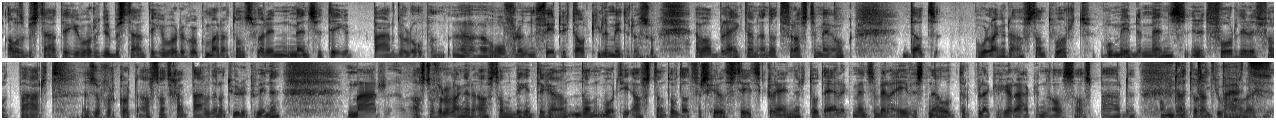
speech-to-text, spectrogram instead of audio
alles bestaat tegenwoordig. Er bestaan tegenwoordig ook marathons waarin mensen tegen paarden lopen. Uh, over een veertigtal kilometer of zo. En wat blijkt dan, en dat verraste mij ook, dat hoe langer de afstand wordt, hoe meer de mens in het voordeel is van het paard. En zo voor korte afstand gaan paarden natuurlijk winnen. Maar als het over langere afstand begint te gaan, dan wordt die afstand of dat verschil steeds kleiner, tot eigenlijk mensen bijna even snel ter plekke geraken als, als paarden. Omdat dat niet paard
